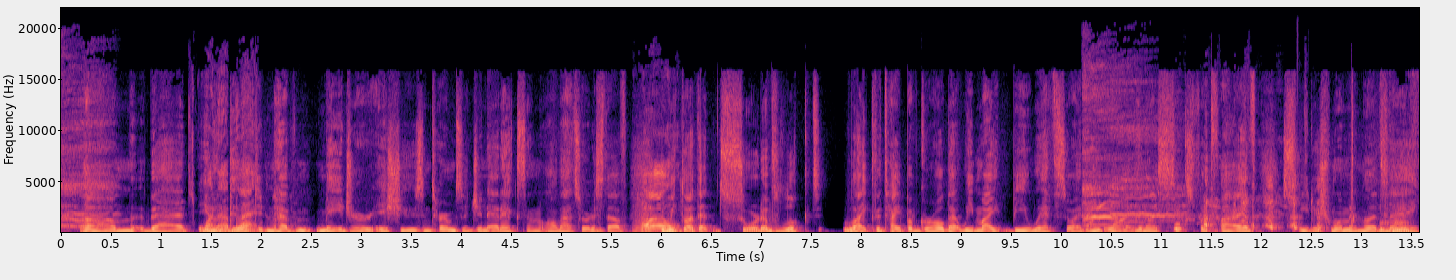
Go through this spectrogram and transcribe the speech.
um, that you Why know did, that didn't have major issues in terms of genetics and all that sort of stuff. And we thought that sort of looked like the type of girl that we might be with. So I didn't want you know a six foot five Swedish woman, let's say.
